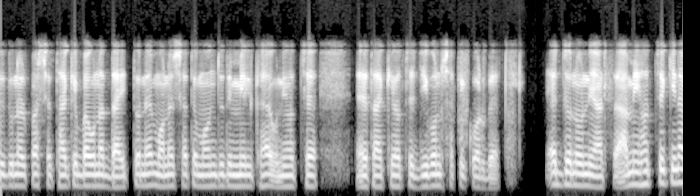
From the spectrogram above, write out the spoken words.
যদি ওনার পাশে থাকে বা ওনার দায়িত্ব নেয় মনের সাথে মন যদি মিল খায় উনি হচ্ছে তাকে হচ্ছে জীবন সাথী করবে। এর জন্য উনি আসছে। আমি হচ্ছে কিনা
